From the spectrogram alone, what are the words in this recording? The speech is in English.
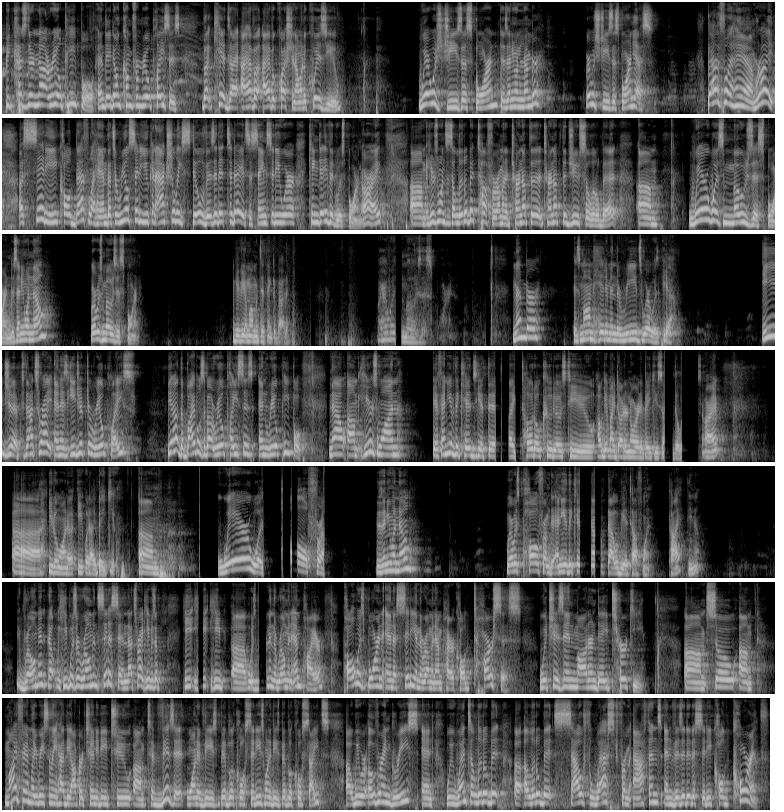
because they're not real people and they don't come from real places. But, kids, I, I have, a, I have a question. I want to quiz you. Where was Jesus born? Does anyone remember? Where was Jesus born? Yes. Bethlehem, right. A city called Bethlehem that's a real city. You can actually still visit it today. It's the same city where King David was born. All right. Um, here's one that's a little bit tougher. I'm going to turn up the turn up the juice a little bit. Um, where was Moses born? Does anyone know? Where was Moses born? I'll give you a moment to think about it. Where was Moses born? Remember, his mom hid him in the reeds. Where was it? Yeah. Egypt. That's right. And is Egypt a real place? Yeah, the Bible's about real places and real people. Now, um, here's one. If any of the kids get this, like total kudos to you. I'll get my daughter Nora to bake you something delicious. All right. Uh, you don't want to eat what I bake you. Um, where was Paul from? Does anyone know? Where was Paul from? Do any of the kids know? That would be a tough one. Kai, do you know? Roman? No, he was a Roman citizen. That's right. He was a he he, he uh, was born in the Roman Empire. Paul was born in a city in the Roman Empire called Tarsus, which is in modern day Turkey. Um, so um, my family recently had the opportunity to, um, to visit one of these biblical cities, one of these biblical sites. Uh, we were over in Greece and we went a little bit, uh, a little bit southwest from Athens and visited a city called Corinth.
